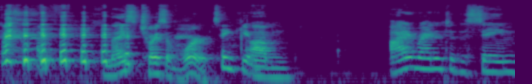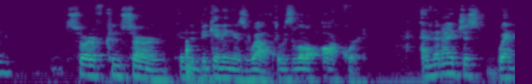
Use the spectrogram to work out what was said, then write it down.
nice choice of words. Thank you. Um, I ran into the same sort of concern in the beginning as well. It was a little awkward, and then I just went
